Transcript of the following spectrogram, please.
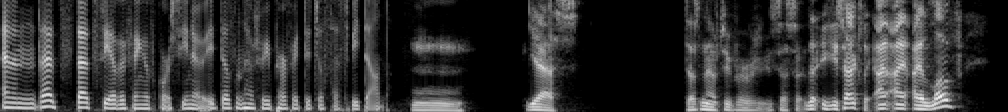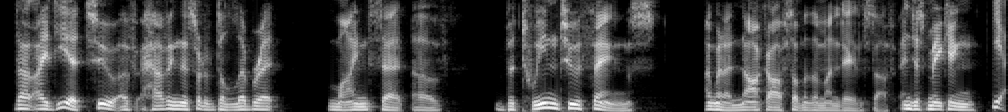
and that's that's the other thing of course you know it doesn't have to be perfect it just has to be done Mm. Yes. Doesn't have to be perfect. Just- Exactly. I, I, I love that idea too of having this sort of deliberate mindset of between two things, I'm going to knock off some of the mundane stuff and just making, Yeah.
